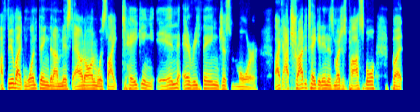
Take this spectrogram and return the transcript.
I feel like one thing that I missed out on was like taking in everything just more. Like I tried to take it in as much as possible, but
